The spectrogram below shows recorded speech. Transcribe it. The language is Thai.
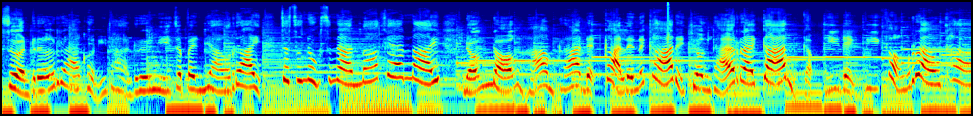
ส่วนเรื่องราวของนิทานเรื่องนี้จะเป็นอย่างไร จะสนุกสนานมากแค่ไหน น้องๆ ห้ามพลาดเด็ดขาดเลยนะคะ ในช่วงท้ายรายการกับพี่เด็กดีของเราค่ะ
